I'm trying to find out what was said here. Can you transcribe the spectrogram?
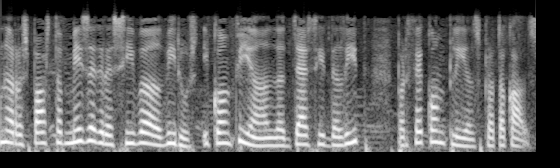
una resposta més agressiva al virus i confia en l'exèrcit d'elit per fer complir els protocols.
